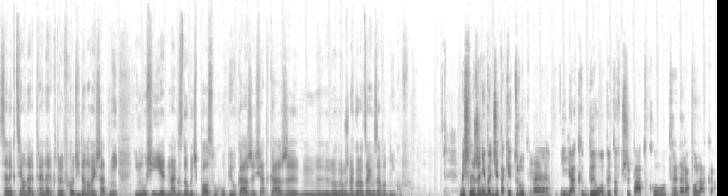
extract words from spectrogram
selekcjoner, trener, który wchodzi do nowej szatni i musi jednak zdobyć posłuch u piłkarzy, siatkarzy, mm, różnego rodzaju zawodników? Myślę, że nie będzie takie trudne, jak byłoby to w przypadku trenera Polaka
